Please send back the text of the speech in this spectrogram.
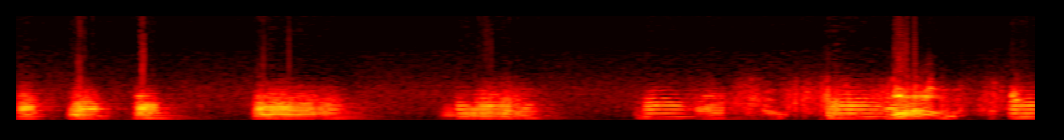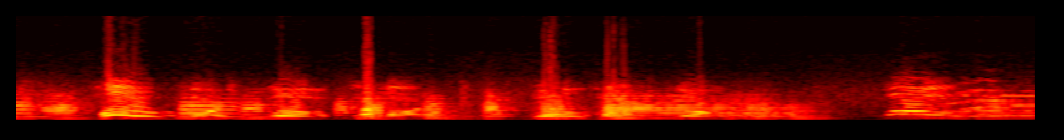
Whoa! Whoa, horse, whoa, come on. Whoa, horse, whoa. Whoa!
